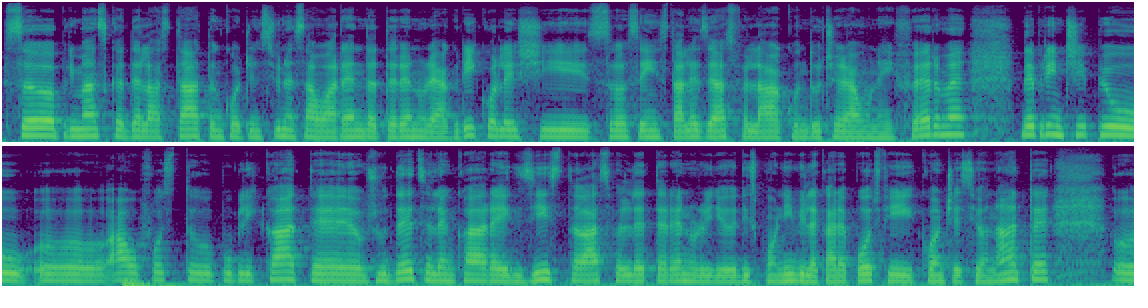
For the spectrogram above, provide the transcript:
să primească de la stat în concesiune sau arendă terenuri agricole și să se instaleze astfel la conducerea unei ferme. De principiu uh, au fost publicate județele în care există astfel de terenuri disponibile care pot fi concesionate. Uh,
